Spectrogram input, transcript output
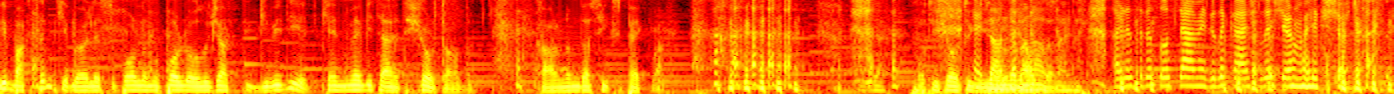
Bir baktım ki böyle sporla muporla olacak gibi değil. Kendime bir tane tişört aldım. Karnımda six pack var. Güzel. O tişörtü Sen giyiyorum. de bana alsaydın. Ara sıra sosyal medyada karşılaşıyorum öyle tişörtlerle.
